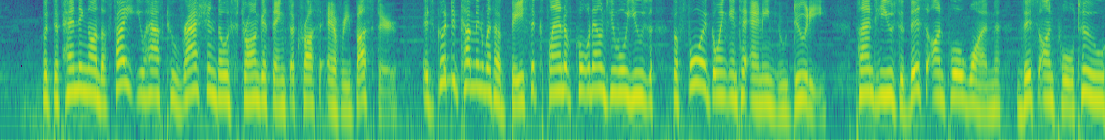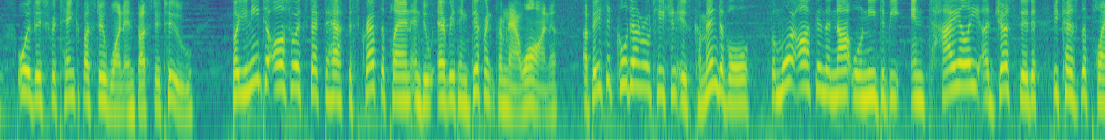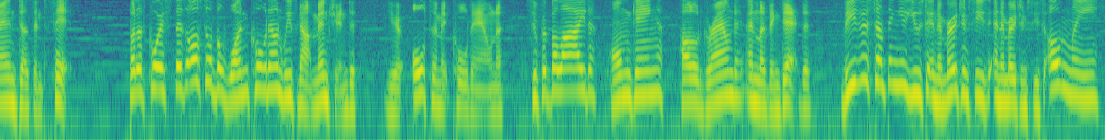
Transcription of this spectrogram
But depending on the fight, you have to ration those stronger things across every buster. It's good to come in with a basic plan of cooldowns you will use before going into any new duty. Plan to use this on pull 1, this on pull 2, or this for Tank Buster 1 and Buster 2. But you need to also expect to have to scrap the plan and do everything different from now on. A basic cooldown rotation is commendable, but more often than not will need to be entirely adjusted because the plan doesn't fit. But of course, there's also the one cooldown we've not mentioned, your ultimate cooldown. Superbolide, Holmgang, Hallowed Ground, and Living Dead. These are something you use in emergencies and emergencies only,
